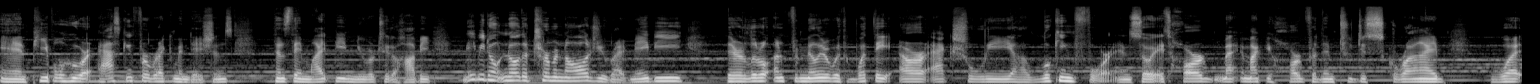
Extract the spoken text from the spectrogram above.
And people who are asking for recommendations, since they might be newer to the hobby, maybe don't know the terminology right. Maybe they're a little unfamiliar with what they are actually uh, looking for. And so it's hard, it might be hard for them to describe what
